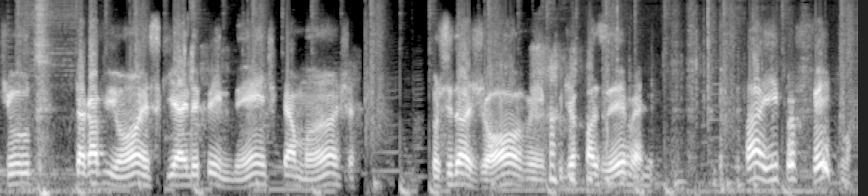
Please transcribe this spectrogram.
Tinha o que a Gaviões, que a Independente, que a Mancha. Torcida jovem, podia fazer, velho. Tá aí, perfeito, mano.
